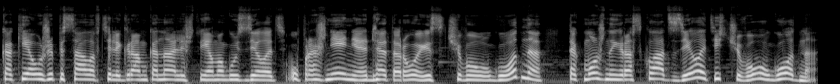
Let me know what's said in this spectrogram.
как я уже писала в телеграм-канале, что я могу сделать упражнение для Таро из чего угодно, так можно и расклад сделать из чего угодно.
